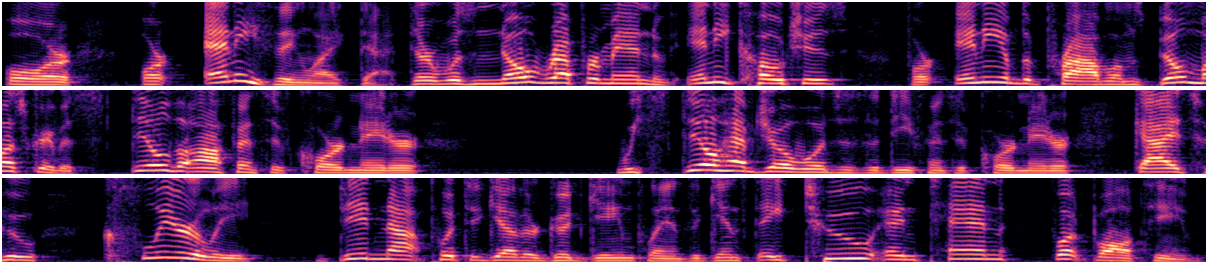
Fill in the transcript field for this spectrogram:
or or anything like that. There was no reprimand of any coaches for any of the problems. Bill Musgrave is still the offensive coordinator. We still have Joe Woods as the defensive coordinator, guys who clearly did not put together good game plans against a 2 and 10 football team.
